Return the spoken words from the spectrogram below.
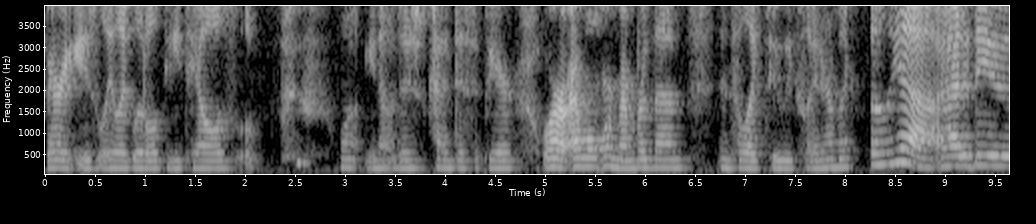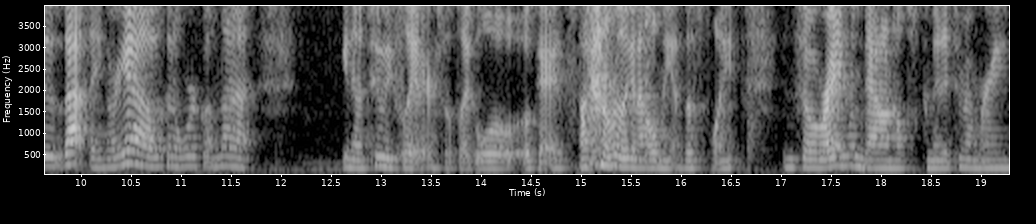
very easily, like little details, you know, they just kind of disappear, or I won't remember them until like two weeks later. I'm like, oh yeah, I had to do that thing, or yeah, I was going to work on that, you know, two weeks later. So it's like, well, okay, it's not gonna really gonna help me at this point. And so writing them down helps commit it to memory.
